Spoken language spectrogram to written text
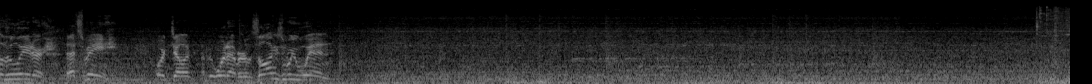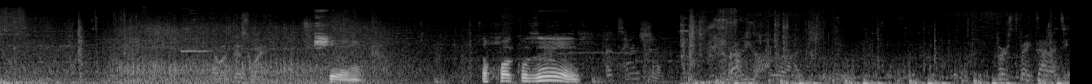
Follow the leader, that's me. Or don't, I mean, whatever, as long as we win. How about this way? Shit. The fuck was this? Attention. First fatality.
